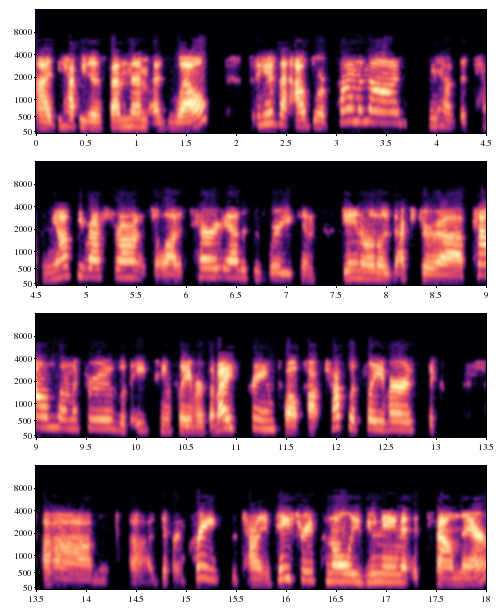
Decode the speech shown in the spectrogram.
I'd be happy to send them as well. So here's the outdoor promenade. We have the teppanyaki restaurant, it's gelateria. This is where you can gain all those extra uh, pounds on the cruise with 18 flavors of ice cream, 12 hot chocolate flavors, six um, uh, different crepes, Italian pastries, cannolis, you name it, it's found there.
